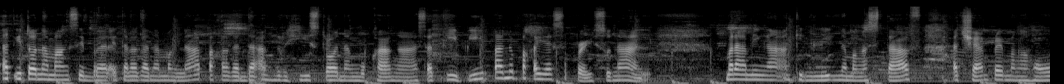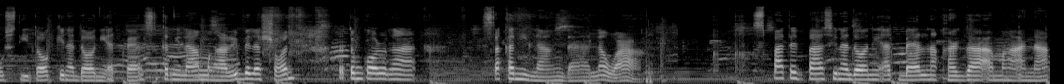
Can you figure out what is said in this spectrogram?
At ito namang si Belle ay talaga namang napakaganda ang rehistro ng mukha nga sa TV, paano pa kaya sa personal? Marami nga ang kinilig ng mga staff at syempre mga host dito, kina Donnie at Belle sa kanilang mga revelasyon patungkol nga sa kanilang dalawa. Spotted pa sina Donnie at Belle na karga ang mga anak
